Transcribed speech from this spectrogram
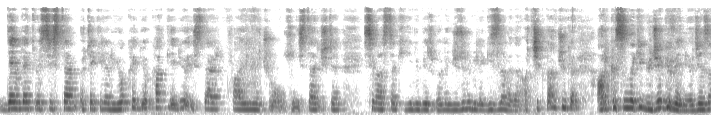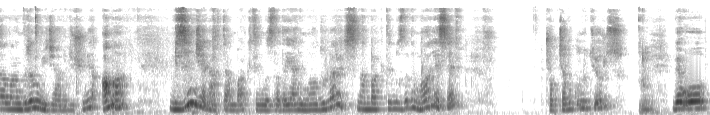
devlet ve sistem ötekileri yok ediyor, katlediyor. İster faili meçhul olsun, ister işte Sivas'taki gibi bir böyle yüzünü bile gizlemeden açıktan. Çünkü arkasındaki güce güveniyor, cezalandırılmayacağını düşünüyor. Ama bizim cenahtan baktığımızda da yani mağdurlar açısından baktığımızda da maalesef çok çabuk unutuyoruz. Hı. Ve o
